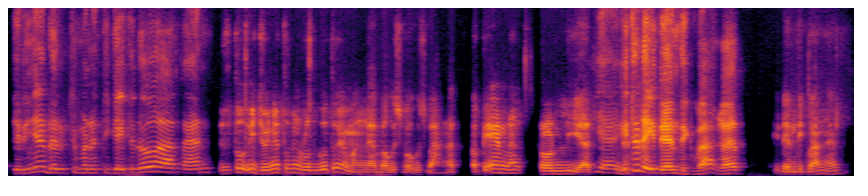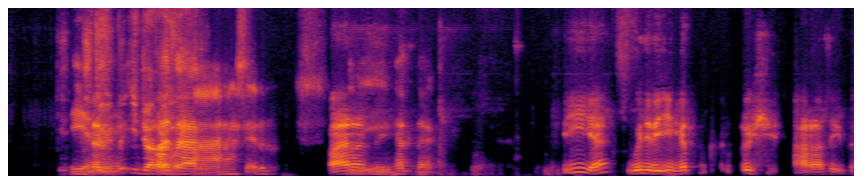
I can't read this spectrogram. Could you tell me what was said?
jadinya udah cuma ada tiga itu doang kan Itu hijaunya tuh menurut gua tuh emang nggak bagus-bagus banget, tapi enak kalau dilihat. iya itu udah identik banget Identik banget. Iya. Dan- itu hijau Oh, azhar parah sih, aduh. Parah ingat deh. Iya, gue jadi inget. Wih, parah sih itu.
